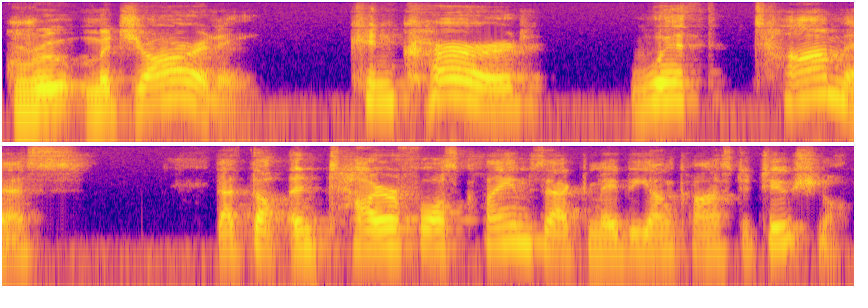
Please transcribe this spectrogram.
group majority concurred with Thomas that the entire False Claims Act may be unconstitutional.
